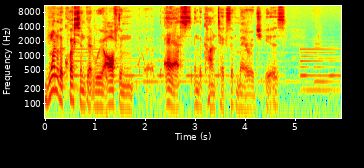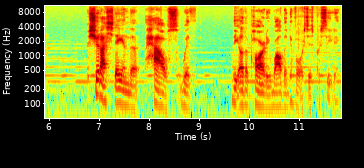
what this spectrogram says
One of the questions that we're often uh, asked in the context of marriage is Should I stay in the house with the other party while the divorce is proceeding?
